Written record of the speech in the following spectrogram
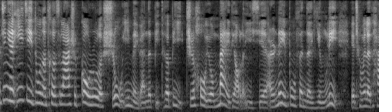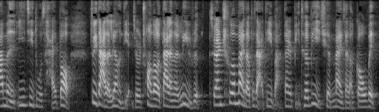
那今年一季度呢，特斯拉是购入了十五亿美元的比特币，之后又卖掉了一些，而那部分的盈利也成为了他们一季度财报。最大的亮点就是创造了大量的利润，虽然车卖的不咋地吧，但是比特币却卖在了高位。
